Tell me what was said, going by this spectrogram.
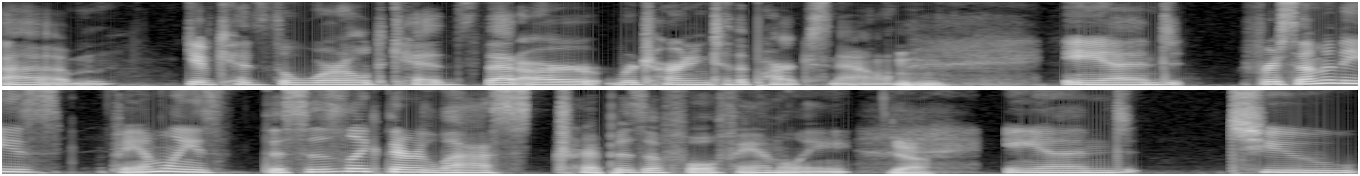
um, Give Kids the World kids that are returning to the parks now, and for some of these families, this is like their last trip as a full family. Yeah. and to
